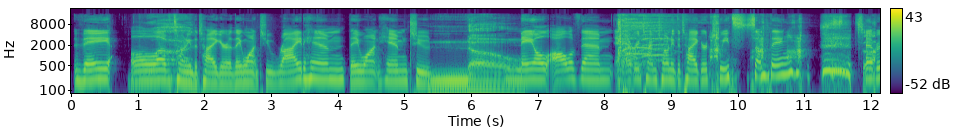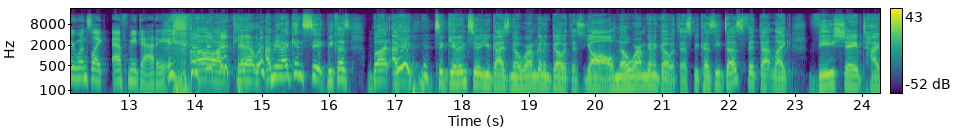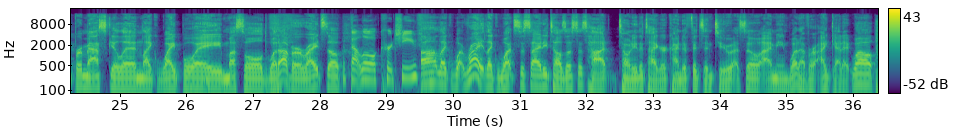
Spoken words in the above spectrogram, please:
They love Tony the Tiger. They want to ride him. They want him to No. nail all of them. And every time Tony the Tiger tweets something, everyone's like, F me daddy. oh, I can't. I mean, I can see it because, but I mean, to get into it, you guys know where I'm going to go with this. Y'all know where I'm going to go with this because he does fit that like V shaped, hyper masculine, like white boy, muscled, whatever, right? So, with that little kerchief. uh, like what, right? Like what society tells us is hot, Tony the Tiger kind of fits into. So, I mean, whatever. I get it. Well,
